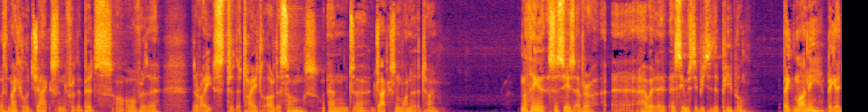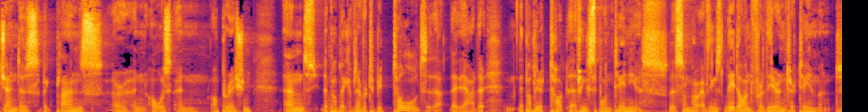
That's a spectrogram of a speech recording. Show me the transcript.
with Michael Jackson for the bids over the, the rights to the title or the songs, and uh, Jackson won at the time. Nothing, as I say, is ever uh, how it, it seems to be to the people. Big money, big agendas, big plans are in, always in operation, and the public have never to be told that, that they are. The, public are taught that everything's spontaneous, that somehow everything's laid on for their entertainment.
